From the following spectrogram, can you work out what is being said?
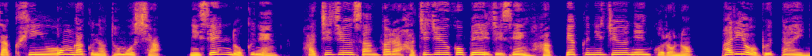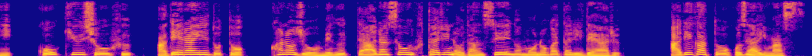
作品音楽の友社2006年83から85ページ1820年頃のパリを舞台に高級娼婦アデライドと彼女をめぐって争う二人の男性の物語である。ありがとうございます。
